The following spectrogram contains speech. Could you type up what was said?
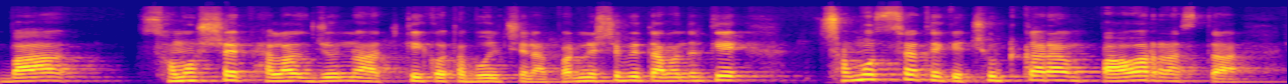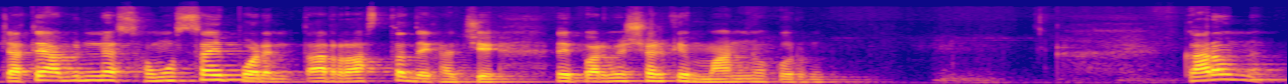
বা সমস্যায় ফেলার জন্য আজকে কথা বলছে না। পরমেশ্বর পিতা, আমাদেরকে সমস্যা থেকে ছুটকারা পাওয়ার রাস্তা, যাতে আপনি না সমস্যায় পড়েন, তার রাস্তা দেখাচ্ছে। তাই পরমেশ্বরকে মান্য করুন। কারণ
